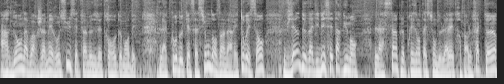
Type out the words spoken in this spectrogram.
arguant n'avoir jamais reçu cette fameuse lettre recommandée. La Cour de cassation, dans un arrêt tout récent, vient de valider cet argument. La simple présentation de la lettre par le facteur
